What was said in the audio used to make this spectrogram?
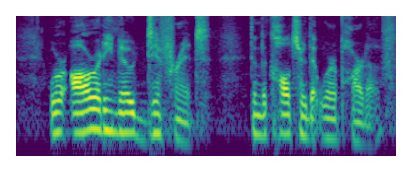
We're already no different than the culture that we're a part of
